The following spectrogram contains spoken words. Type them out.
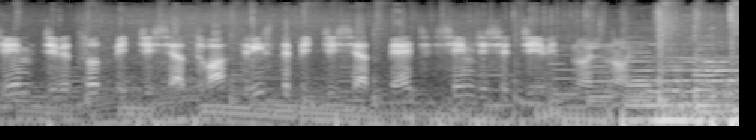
7 952 355 7900.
